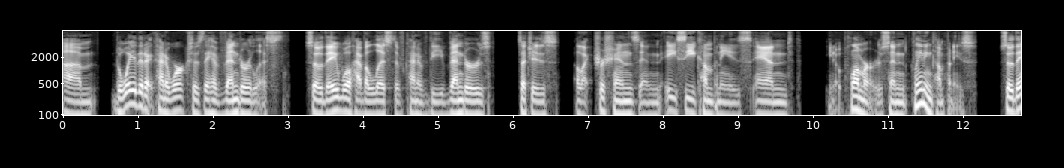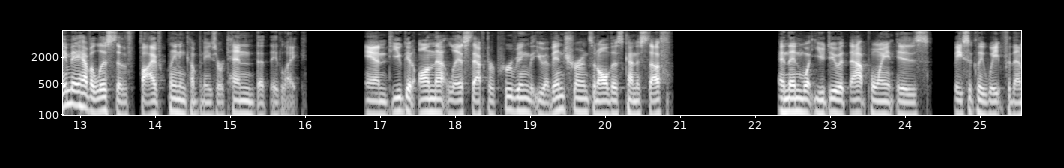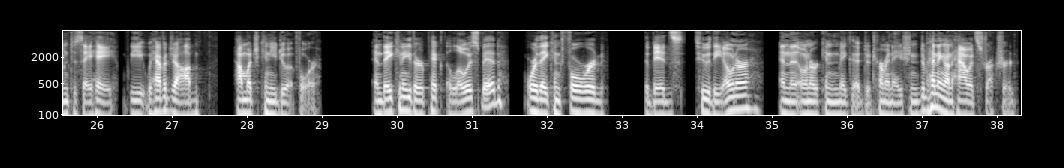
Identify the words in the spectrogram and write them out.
um, the way that it kind of works is they have vendor lists. So they will have a list of kind of the vendors, such as electricians and AC companies and you know plumbers and cleaning companies. So they may have a list of five cleaning companies or ten that they like, and you get on that list after proving that you have insurance and all this kind of stuff. And then what you do at that point is basically wait for them to say, hey, we, we have a job. How much can you do it for? And they can either pick the lowest bid or they can forward the bids to the owner and the owner can make a determination depending on how it's structured.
